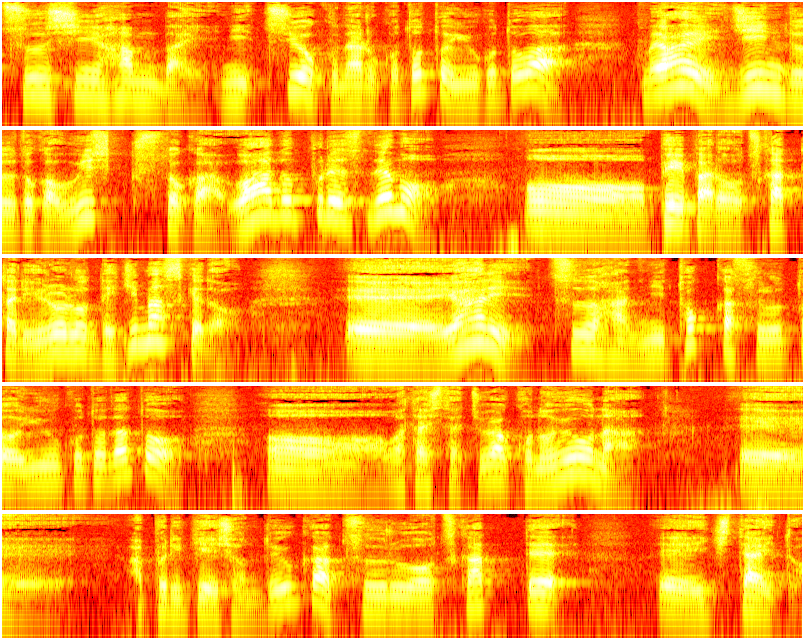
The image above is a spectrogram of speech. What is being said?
通信販売に強くなることということはやはりジンドゥとかウィスクスとかワードプレスでもペーパルを使ったりいろいろできますけどえー、やはり通販に特化するということだと私たちはこのような、えー、アプリケーションというかツールを使ってい、えー、きたいと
